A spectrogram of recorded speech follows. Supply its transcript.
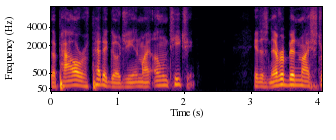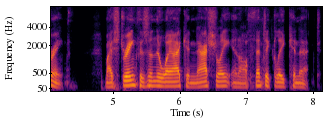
the power of pedagogy in my own teaching. It has never been my strength. My strength is in the way I can naturally and authentically connect.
